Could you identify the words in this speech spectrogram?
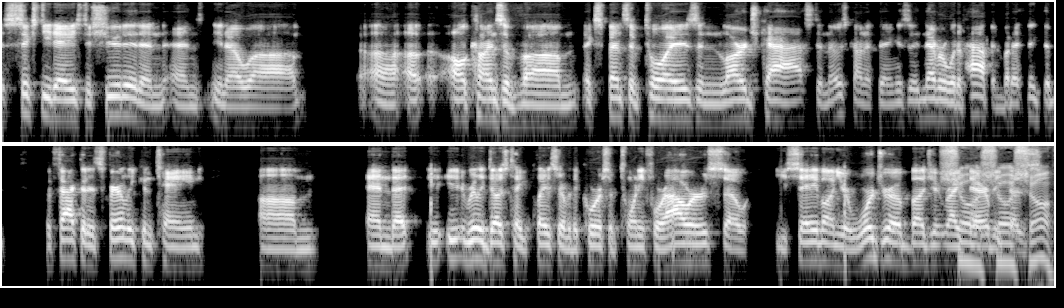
60 days to shoot it and, and, you know, uh, uh, uh, all kinds of um, expensive toys and large cast and those kind of things, it never would have happened. But I think that the fact that it's fairly contained um, and that it, it, really does take place over the course of 24 hours. So you save on your wardrobe budget right sure, there sure, because sure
